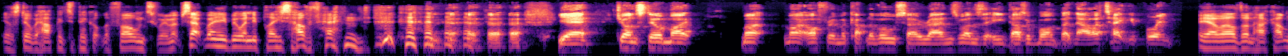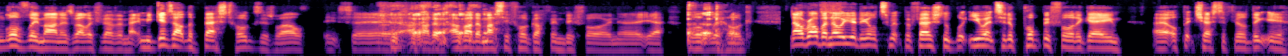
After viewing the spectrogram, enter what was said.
he'll still be happy to pick up the phone to him, except when he be when he plays Southend. yeah, John Still might might might offer him a couple of also rans, ones that he doesn't want. But now I take your point. Yeah, well done, Hakan. Lovely man as well. If you've ever met him, he gives out the best hugs as well. It's uh, I've had a, I've had a massive hug off him before, and uh, yeah, lovely hug. Now, Rob, I know you're the ultimate professional, but you went to the pub before the game uh, up at Chesterfield, didn't you?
